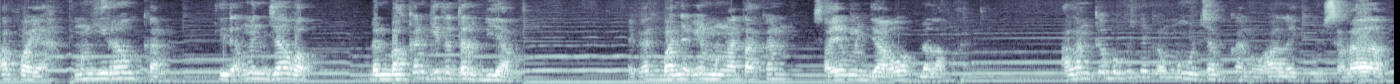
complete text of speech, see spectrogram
apa ya menghiraukan, tidak menjawab dan bahkan kita terdiam. Ya kan banyak yang mengatakan saya menjawab dalam hati. Alangkah bagusnya kamu mengucapkan waalaikumsalam,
